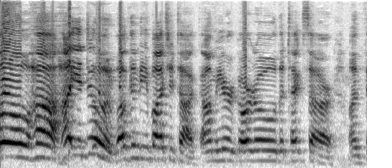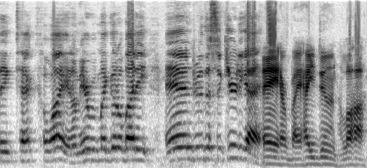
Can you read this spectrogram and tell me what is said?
Aloha! How you doing? Welcome to Hibachi Talk. I'm here, Gordo the Tech Czar on Think Tech Hawaii, and I'm here with my good old buddy Andrew, the security guy. Hey everybody, how you doing? Aloha.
